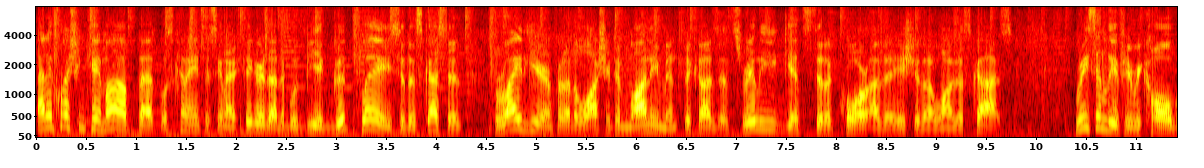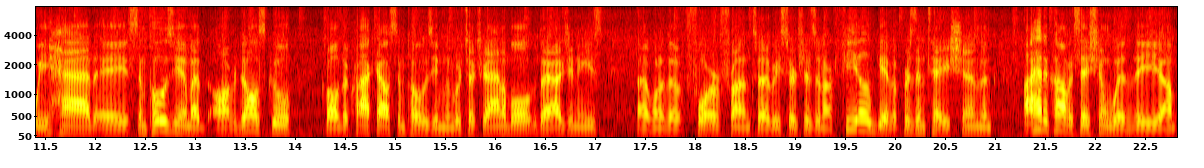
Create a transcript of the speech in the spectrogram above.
And a question came up that was kind of interesting. I figured that it would be a good place to discuss it right here in front of the Washington Monument because it really gets to the core of the issue that I want to discuss. Recently, if you recall, we had a symposium at Harvard Dental School called the Krakow Symposium in which Dr. Anibal Diogenes, uh, one of the forefront uh, researchers in our field, gave a presentation. And I had a conversation with the um,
